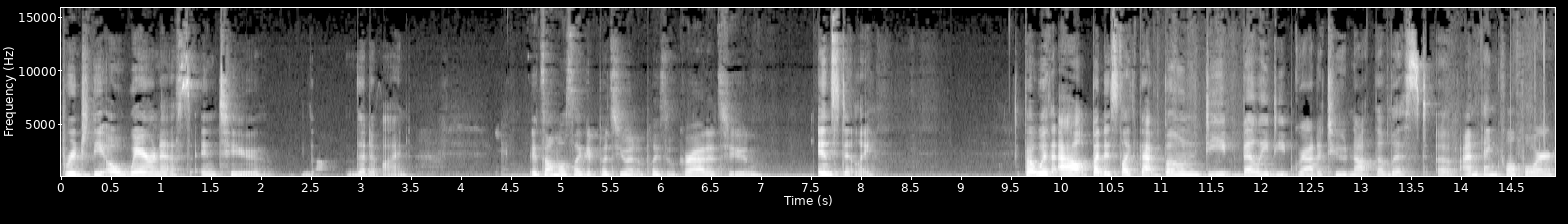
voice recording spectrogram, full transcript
bridge the awareness into the divine. It's almost like it puts you in a place of gratitude. Instantly. But without but it's like that bone deep belly deep gratitude not the list of i'm thankful for.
